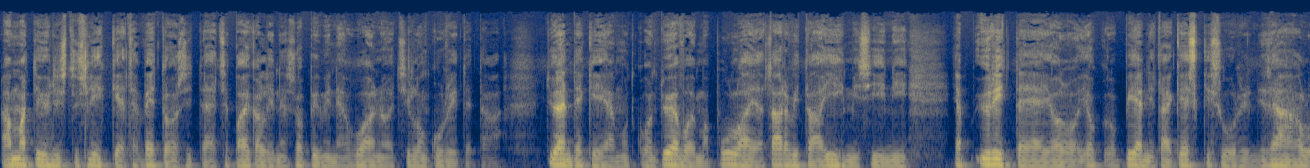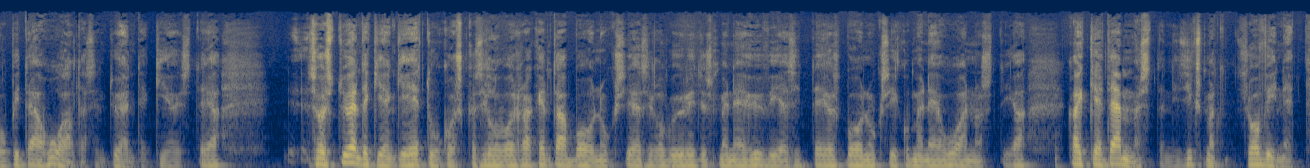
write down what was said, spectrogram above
ammattiyhdistysliikkeet vetoo sitä, että se paikallinen sopiminen on huono, että silloin kuritetaan työntekijää, mutta kun on työvoimapula ja tarvitaan ihmisiä, niin ja yrittäjä, jolla on pieni tai keskisuuri, niin sehän haluaa pitää huolta sen työntekijöistä. Ja se olisi työntekijänkin etu, koska silloin voisi rakentaa bonuksia silloin, kun yritys menee hyvin ja sitten jos bonuksia, kun menee huonosti ja kaikkea tämmöistä. Niin siksi mä sovin, että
